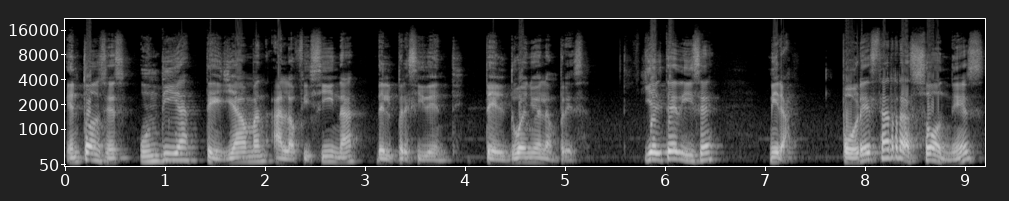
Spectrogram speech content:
Entonces, un día te llaman a la oficina del presidente, del dueño de la empresa. Y él te dice, mira, por estas razones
